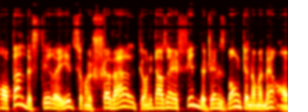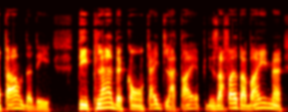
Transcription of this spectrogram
On parle de stéroïdes sur un cheval, puis on est dans un film de James Bond que normalement, on parle de des, des plans de conquête de la Terre, puis des affaires de même, tu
